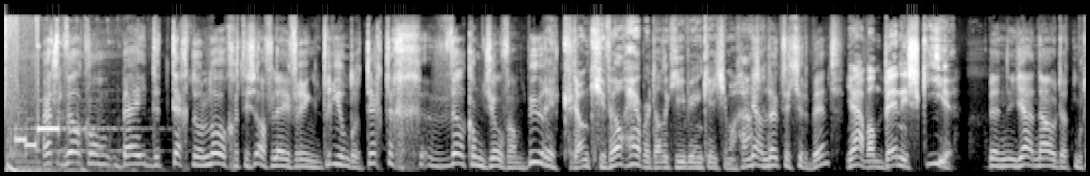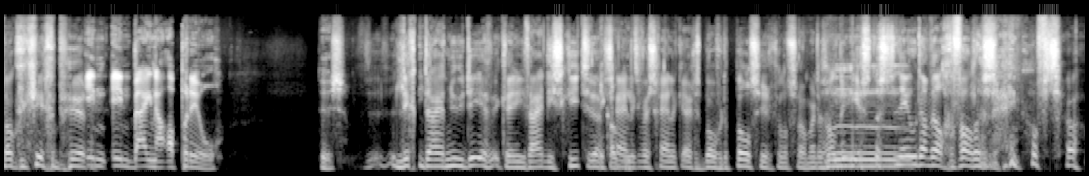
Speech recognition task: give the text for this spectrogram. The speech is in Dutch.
Hartelijk welkom bij De Technoloog. Het is aflevering 330. Welkom Joe van Buurik. Dankjewel Herbert dat ik hier weer een keertje mag gaan. Ja, leuk dat je er bent. Ja, want Ben is skiën. Ben, ja, nou, dat moet ook een keer gebeuren. In, in bijna april. Dus. Ligt daar nu, de, ik weet niet waar die skiet, waarschijnlijk, waarschijnlijk ergens boven de Poolcirkel of zo. Maar dan zal de Mm. eerste sneeuw dan wel gevallen zijn of zo.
